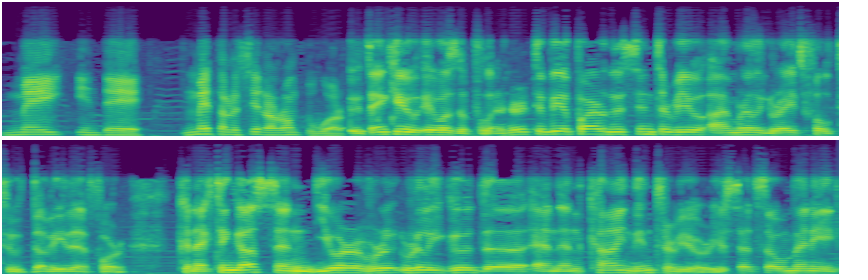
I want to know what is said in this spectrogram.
made in the metal scene around the world. Thank you. It was a pleasure to be a part of this interview. I'm really grateful to Davide for connecting us, and you're a re really good uh, and, and kind interviewer. You said so many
